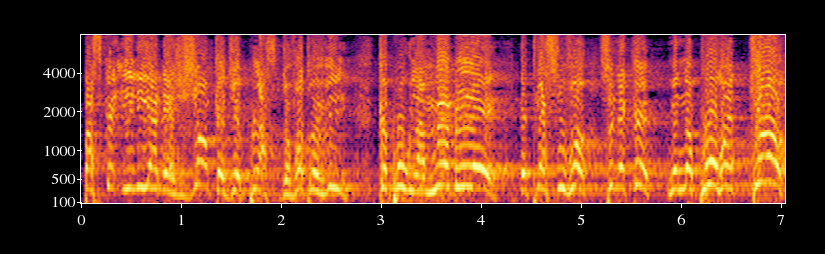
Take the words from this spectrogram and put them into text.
Parce qu'il y a des gens que Dieu place dans votre vie que pour la meubler. Et très souvent, ce n'est que maintenant pour un temps.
